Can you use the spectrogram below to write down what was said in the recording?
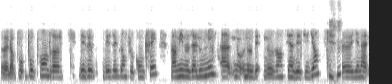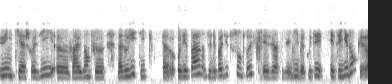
alors pour, pour, prendre des, des, exemples concrets, parmi nos alumni, hein, nos, nos, anciens étudiants, mhm. il y en a une qui a choisi, par exemple, la logistique. Euh, au départ, ce n'était pas du tout son truc. Et je, lui ai dit, bah, écoutez, essayez donc euh,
